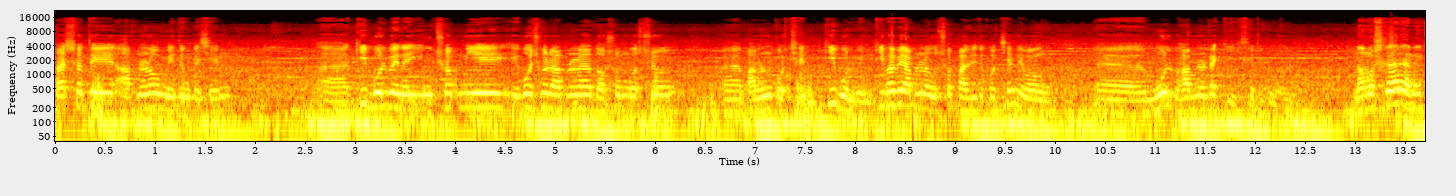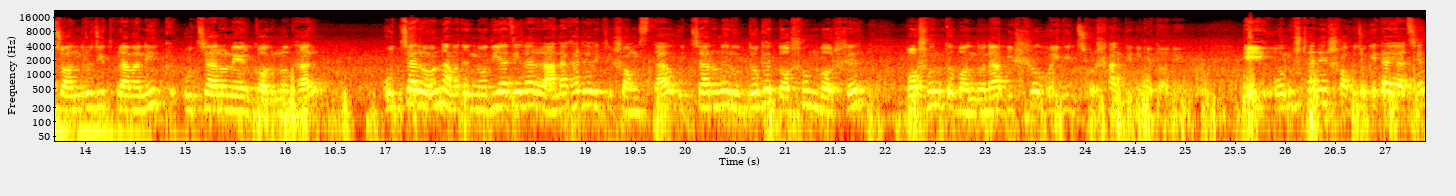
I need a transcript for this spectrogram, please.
তার সাথে আপনারাও মেতে উঠেছেন। কি বলবেন এই উৎসব নিয়ে? এবছর আপনারা দশম বর্ষ পালন করছেন। কি বলবেন? কীভাবে আপনারা উৎসব পালিত করছেন এবং মূল ভাবনাটা কি? সেটুকু বলবেন নমস্কার, আমি চন্দ্রজিৎ প্রামাণিক, উচ্চারণের কর্ণধার। উচ্চারণ আমাদের নদিয়া জেলার রানাঘাটের একটি সংস্থা। উচ্চারণের উদ্যোগে দশম বর্ষের বসন্ত বন্দনা বিশ্ব ঐতিহ্য শান্তিনিকেতনে। এই অনুষ্ঠানের সহযোগিতায় আছেন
